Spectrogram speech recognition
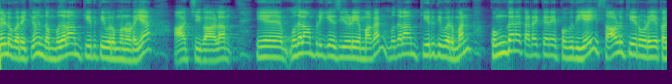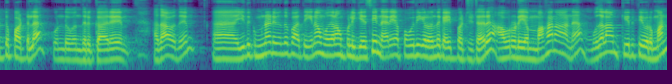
ஏழு வரைக்கும் இந்த முதலாம் கீர்த்திவர்மனுடைய ஆட்சி காலம். முதலாம் புலிகேசியுடைய மகன் முதலாம் கீர்த்திவர்மன் கொங்கண கடற்கரை பகுதியை சாளுக்கியருடைய கட்டுப்பாட்டில் கொண்டு வந்திருக்காரு. அதாவது இதுக்கு முன்னாடி வந்து பார்த்தீங்கன்னா முதலாம் புலிகேசி நிறைய பகுதிகள் வந்து கைப்பற்றிட்டாரு. அவருடைய மகனான முதலாம் கீர்த்திவர்மன்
